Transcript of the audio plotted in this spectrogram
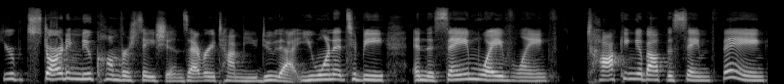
you're starting new conversations every time you do that. You want it to be in the same wavelength, talking about the same thing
